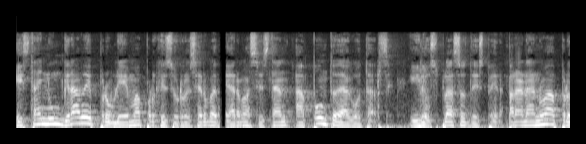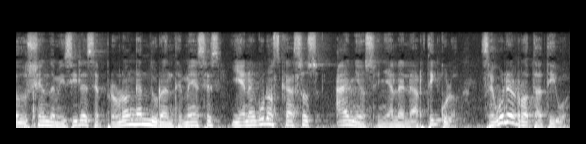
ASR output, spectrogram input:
está en un grave problema porque sus reservas de armas están a punto de agotarse y los plazos de espera para la nueva producción de misiles se prolongan durante meses y en algunos casos años, señala el artículo. Según el rotativo,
